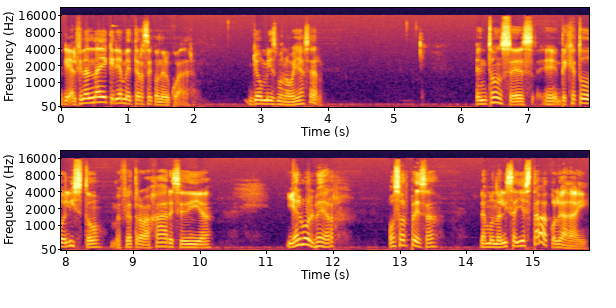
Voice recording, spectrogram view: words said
Ok, al final nadie quería meterse con el cuadro. Yo mismo lo voy a hacer. Entonces, eh, dejé todo listo, me fui a trabajar ese día, Y al volver, oh sorpresa, la Mona Lisa ya estaba colgada ahí.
